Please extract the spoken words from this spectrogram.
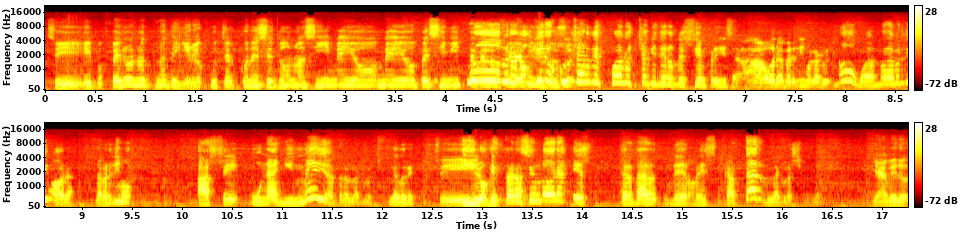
Sí, pues, pero no, te quiero escuchar con ese tono así medio, medio pesimista. No, pero no quiero escuchar después a los chaqueteros de siempre y dicen, ah, ahora perdimos la. No, weón, no la perdimos ahora. La perdimos hace un año y medio atrás la clasificatoria. Y lo que están haciendo ahora es tratar de rescatar la clasificatoria. Ya, pero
